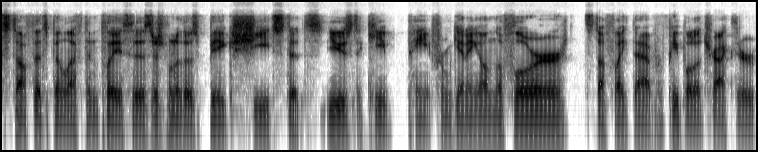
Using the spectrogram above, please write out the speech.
stuff that's been left in places. There's one of those big sheets that's used to keep paint from getting on the floor, stuff like that, for people to track their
